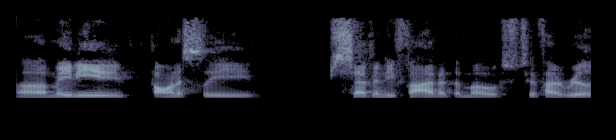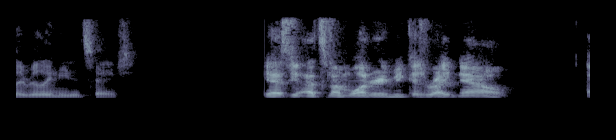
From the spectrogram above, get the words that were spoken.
Uh, maybe honestly, seventy-five at the most if I really, really needed saves. Yeah, see, that's what I'm wondering because right now uh,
